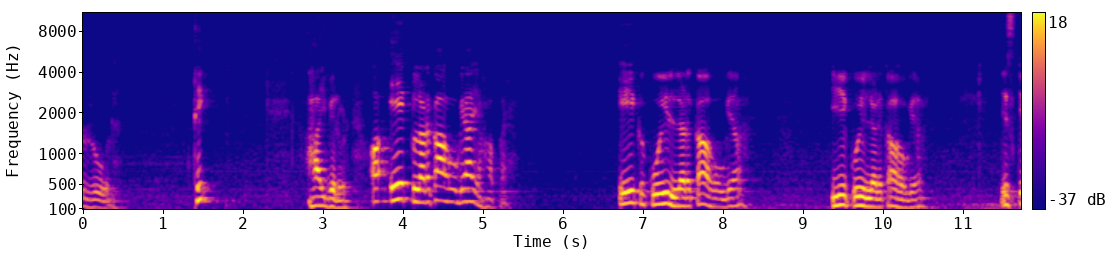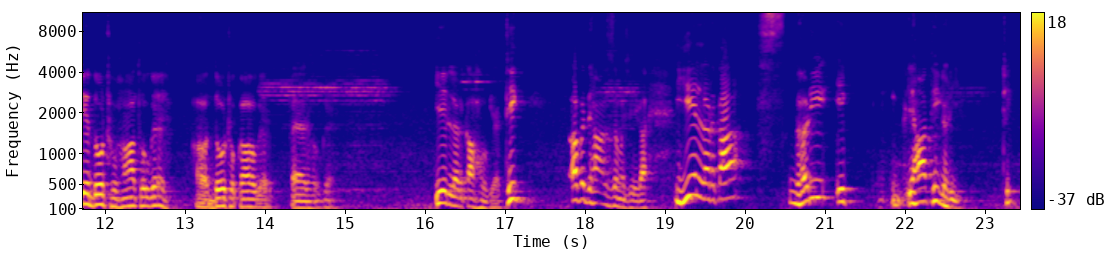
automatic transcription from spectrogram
road. ठीक? Highway road. और एक लड़का हो गया यहाँ पर। एक कोई लड़का हो गया। ये कोई लड़का हो गया। इसके दो ठो हाथ हो गए और दो ठो का हो गए पैर हो गए ये लड़का हो गया। ठीक? अब ध्यान से समझिएगा। ये लड़का घड़ी एक यहाँ थी घड़ी। ठीक?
